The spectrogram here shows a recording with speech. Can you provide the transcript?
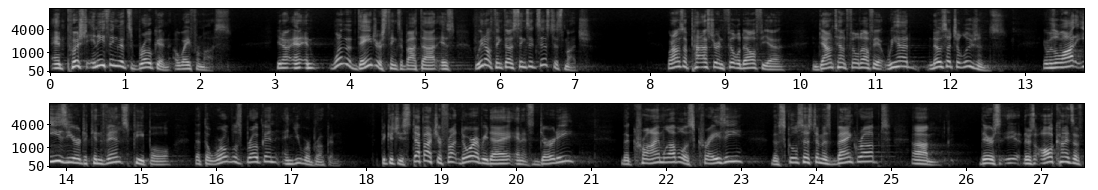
and pushed anything that's broken away from us. You know, and, and one of the dangerous things about that is we don't think those things exist as much. When I was a pastor in Philadelphia, in downtown Philadelphia, we had no such illusions. It was a lot easier to convince people that the world was broken and you were broken. Because you step out your front door every day and it's dirty, the crime level is crazy, the school system is bankrupt, um, there's, there's all kinds of,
